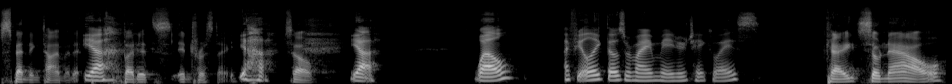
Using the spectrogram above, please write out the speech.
spending time in it. Yeah. But it's interesting. Yeah. So Yeah. Well, I feel like those were my major takeaways. okay. So now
